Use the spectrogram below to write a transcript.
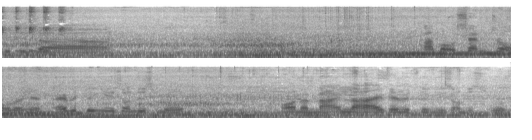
This is uh, Cabo Central right here. Everything is on this road. On the nightlife, everything is on this road.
